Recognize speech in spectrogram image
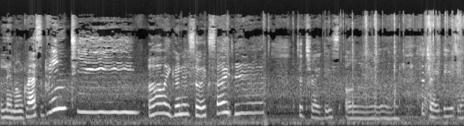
Lemongrass green tea. Oh my goodness, so excited to try this on. To try this one.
